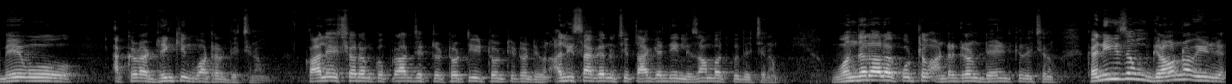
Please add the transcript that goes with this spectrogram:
మేము అక్కడ డ్రింకింగ్ వాటర్ తెచ్చినాం. కాళేశ్వరంకు project twenty twenty twenty one Alisagar నుంచి తాగద్దీన్ నిజామాబాద్కు తెచ్చినాం. వందలాల కోట్లు అండర్ గ్రౌండ్ డ్రైనేజ్కి తెచ్చినాం. కనీసం గ్రౌండ్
